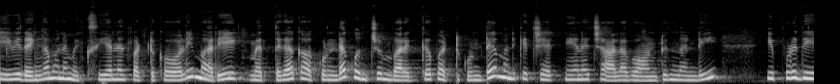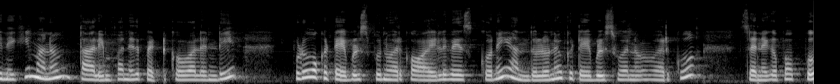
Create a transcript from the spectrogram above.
ఈ విధంగా మనం మిక్సీ అనేది పట్టుకోవాలి. మరీ మెత్తగా కాకుండా కొంచెం బరగ్గా పట్టుకుంటే మనకి చట్నీ అనేది చాలా బాగుంటుందండి. ఇప్పుడు దీనికి మనం తాలింపు అనేది పెట్టుకోవాలండి. ఇప్పుడు ఒక టేబుల్ స్పూన్ వరకు ఆయిల్ వేసుకొని అందులోనే ఒక టేబుల్ స్పూన్ వరకు శనగపప్పు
